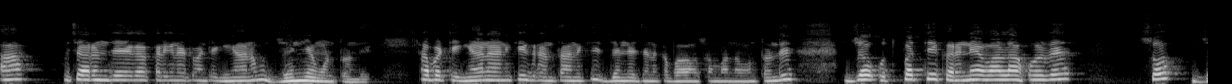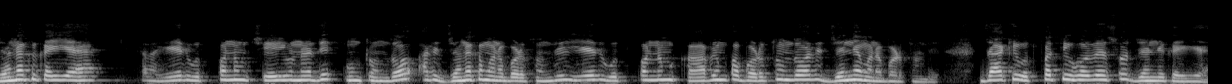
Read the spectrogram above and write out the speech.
ఆ విచారం చేయగా కలిగినటువంటి జ్ఞానము జన్యం ఉంటుంది. కాబట్టి జ్ఞానానికి గ్రంథానికి జన్య జనక భావం సంబంధం ఉంటుంది. జో ఉత్పత్తి కరణే వాళ్ళ హోవే సో జనక కయ్యే కదా ఏది ఉత్పన్నం చేయున్నది ఉంటుందో అది జనకం అనబడుతుంది ఏది ఉత్పన్నం కావింపబడుతుందో అది జన్యం అనబడుతుంది జాకి ఉత్పత్తి హోవే సో జన్యకయ్యే.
